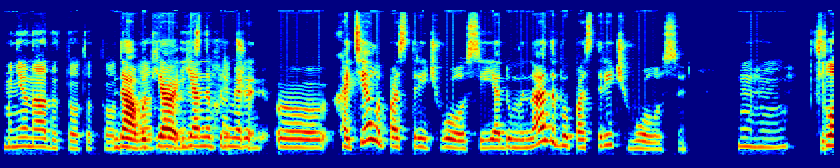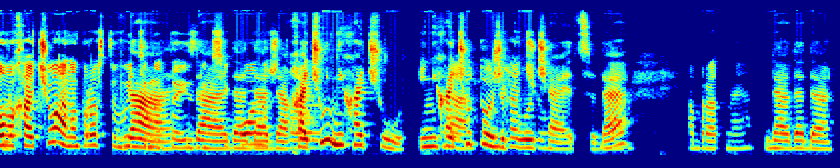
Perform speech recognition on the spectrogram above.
Мне надо то-то, то-то. Да, вот я, да, я, например, э, хотела постричь волосы, я думаю, надо бы постричь волосы. Мгм. Типа, Слово «хочу», оно просто да, вытянуто из да, да, лексикона, да, да. что... Хочу, не хочу. И не хочу Да, не тоже хочу. получается, да? Да, обратное. Да, Да. да, да.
